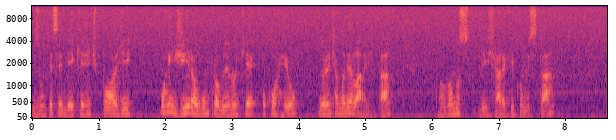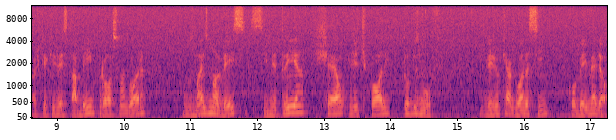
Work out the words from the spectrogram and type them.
vocês vão perceber que a gente pode corrigir algum problema que ocorreu durante a modelagem, tá? Então vamos deixar aqui como está, acho que aqui já está bem próximo agora, vamos mais uma vez, simetria, shell, edit poly, turbo smooth, vejam que agora sim ficou bem melhor.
